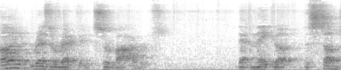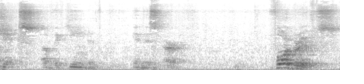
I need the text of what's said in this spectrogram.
unresurrected survivors that make up the subjects of the kingdom in this earth. Four groups.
